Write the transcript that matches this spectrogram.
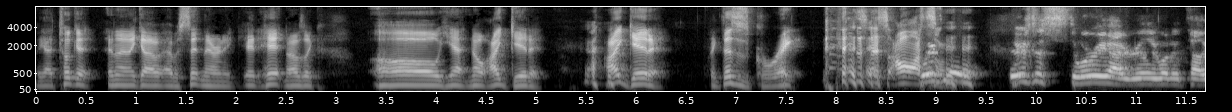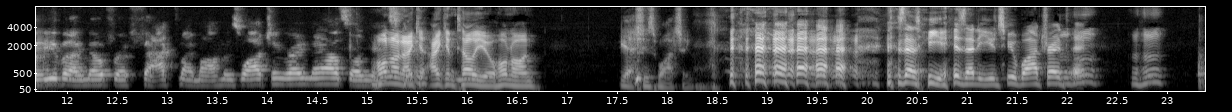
like I took it, and then I got I was sitting there and it, it hit, and I was like, oh yeah, no, I get it, I get it. Like this is great. this is There's awesome. a, there's a story I really want to tell you, but I know for a fact my mom is watching right now. So I'm Hold on, I can I can tell you. Hold on. Yeah, she's watching. is that a, is that a YouTube watch right there? Mm-hmm.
